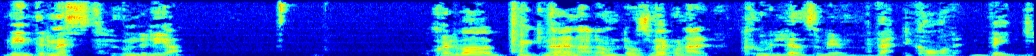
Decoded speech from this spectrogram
det är inte det mest underliga. Själva byggnaderna, de, de som är på den här kullen som blir en vertikal vägg,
